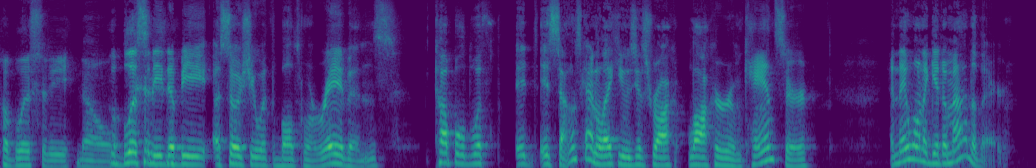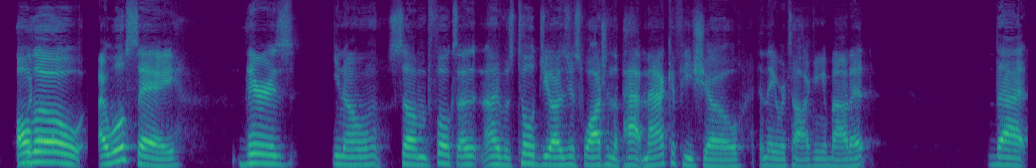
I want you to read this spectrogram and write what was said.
publicity no. Publicity to be associated with the baltimore ravens coupled with it, it sounds kind of like he was just rock, locker room cancer and they want to get him out of there. Although i will say there's you know some folks I, I was told you i was just watching the pat mcafee show and they were talking about it that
